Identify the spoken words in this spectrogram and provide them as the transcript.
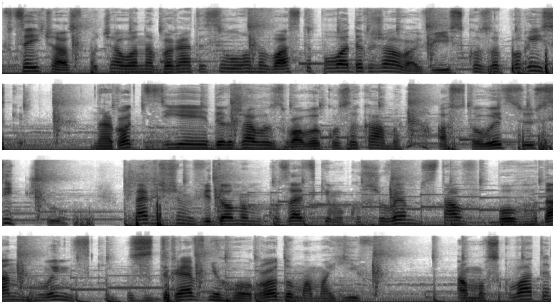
В цей час почала набирати село нова степова держава військо Запорізьке. Народ цієї держави звали козаками, а столицею Січчю. Першим відомим козацьким кошовим став Богдан Глинський з древнього роду Мамаїв. А Москва тим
